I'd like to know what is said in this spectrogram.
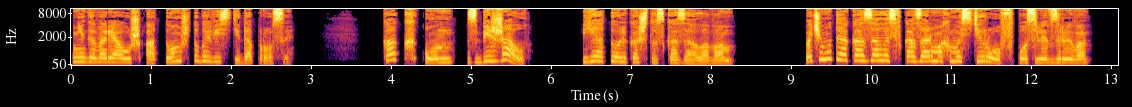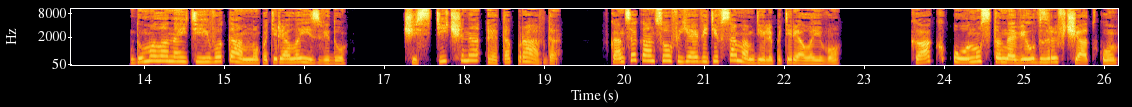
не говоря уж о том, чтобы вести допросы. Как он сбежал? Я только что сказала вам. Почему ты оказалась в казармах мастеров после взрыва? Думала найти его там, но потеряла из виду. Частично это правда. В конце концов, я ведь и в самом деле потеряла его. Как он установил взрывчатку?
